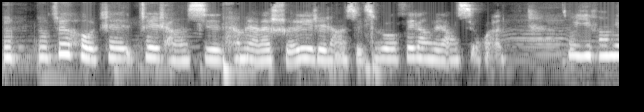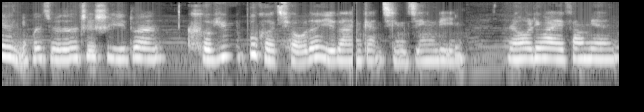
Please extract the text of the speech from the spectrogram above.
就就最后这这场戏，他们俩在水里这场戏，其实我非常非常喜欢。就一方面你会觉得这是一段可遇不可求的一段感情经历，然后另外一方面，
